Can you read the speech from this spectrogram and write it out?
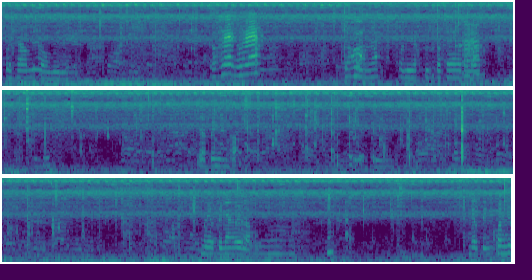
ไปทำเรื่องวินกาแฟกาแฟจะห้องนะพอดีกินกาแฟแล้วนะจะเป็นยังก็พอดีเป็น ไม่ได้เป็นยังเลยหรอกเดี๋ยวเป็นคนอยุ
